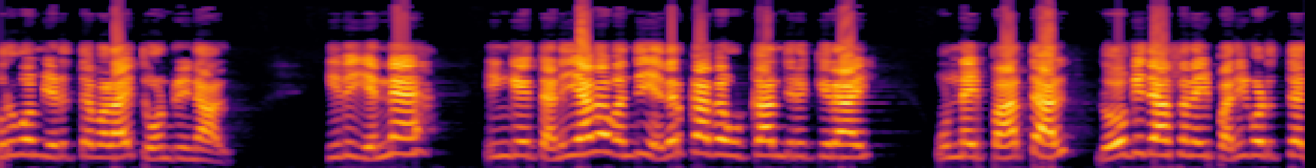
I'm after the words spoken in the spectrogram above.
உருவம் எடுத்தவளாய் தோன்றினாள். இது என்ன? இங்கே தனியாக வந்து எதற்காக உட்கார்ந்திருக்கிறாய்? உன்னை பார்த்தால் லோகிதாசனை பறிகொடுத்த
